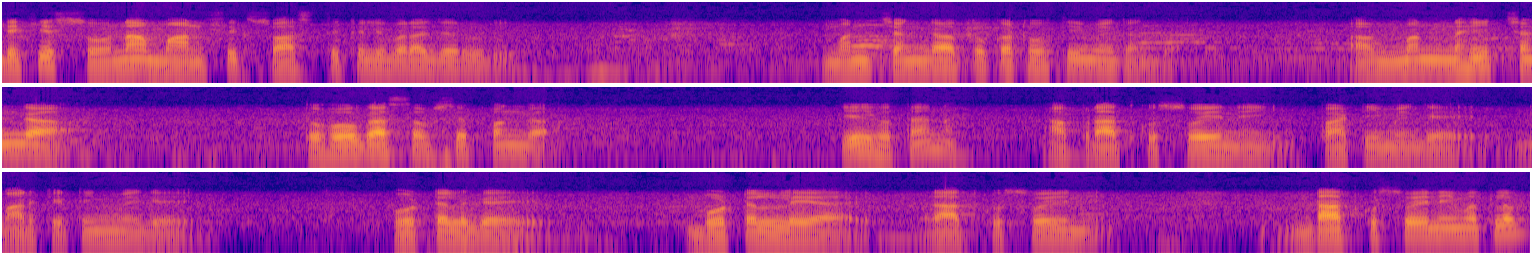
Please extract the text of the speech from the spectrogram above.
देखिए, सोना मानसिक स्वास्थ्य के लिए बड़ा ज़रूरी है। मन चंगा तो कटौती में गंगा और मन नहीं चंगा तो होगा सबसे पंगा। यही होता है ना, आप रात को सोए नहीं, पार्टी में गए, मार्केटिंग में गए, होटल गए, बोतल ले आए, रात को सोए नहीं। रात को सोए नहीं मतलब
